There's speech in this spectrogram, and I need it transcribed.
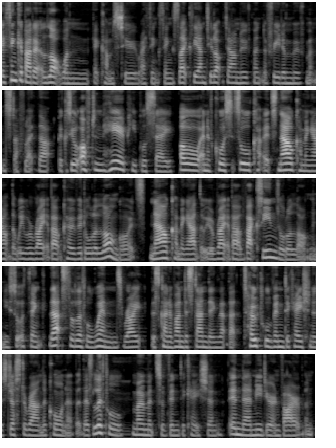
I think about it a lot when it comes to I think things like the anti-lockdown movement, the freedom movement, and stuff like that. Because you'll often hear people say, "Oh, and of course it's all co- it's now coming out that we were right about COVID all along, or it's now coming out that we were right about vaccines all along." And you sort of think that's the little wins, right? This kind of understanding that that total vindication is just around the corner, but there's little mm. moments of vindication in their media environment.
